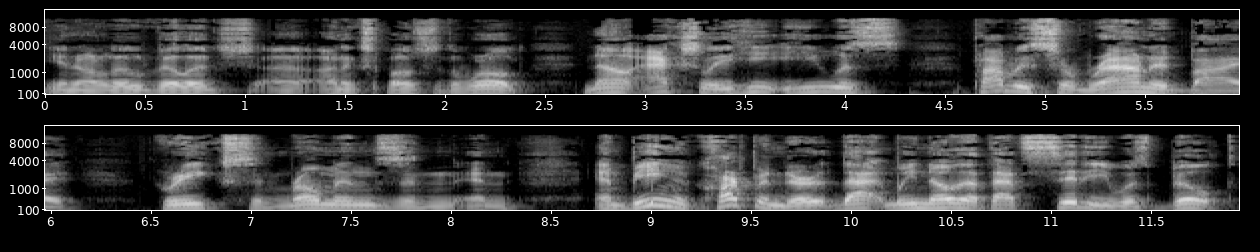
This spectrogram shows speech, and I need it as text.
you know, a little village, uh, unexposed to the world. No, actually, he, he was probably surrounded by Greeks and Romans and, and, and being a carpenter, that we know that that city was built,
